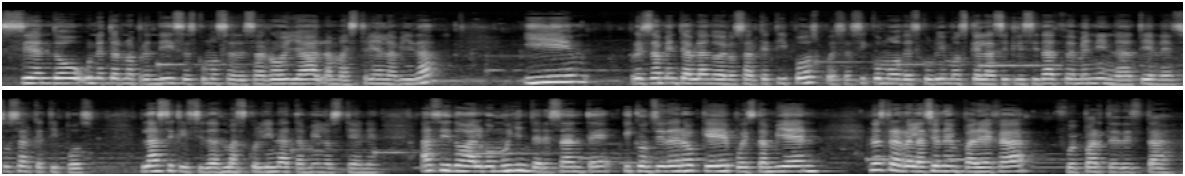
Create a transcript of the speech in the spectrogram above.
siendo un eterno aprendiz es como se desarrolla la maestría en la vida y precisamente hablando de los arquetipos, pues así como descubrimos que la ciclicidad femenina tiene sus arquetipos, la ciclicidad masculina también los tiene. Ha sido algo muy interesante y considero que pues también nuestra relación en pareja fue parte de esta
